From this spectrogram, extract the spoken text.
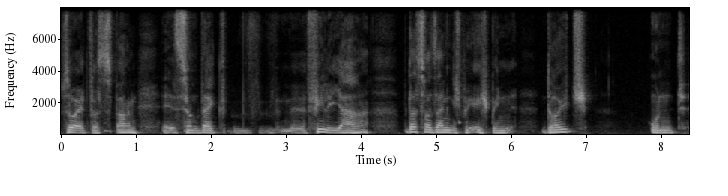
So etwas waren, er ist schon weg viele Jahre. Das war sein Gespräch. Ich bin Deutsch und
